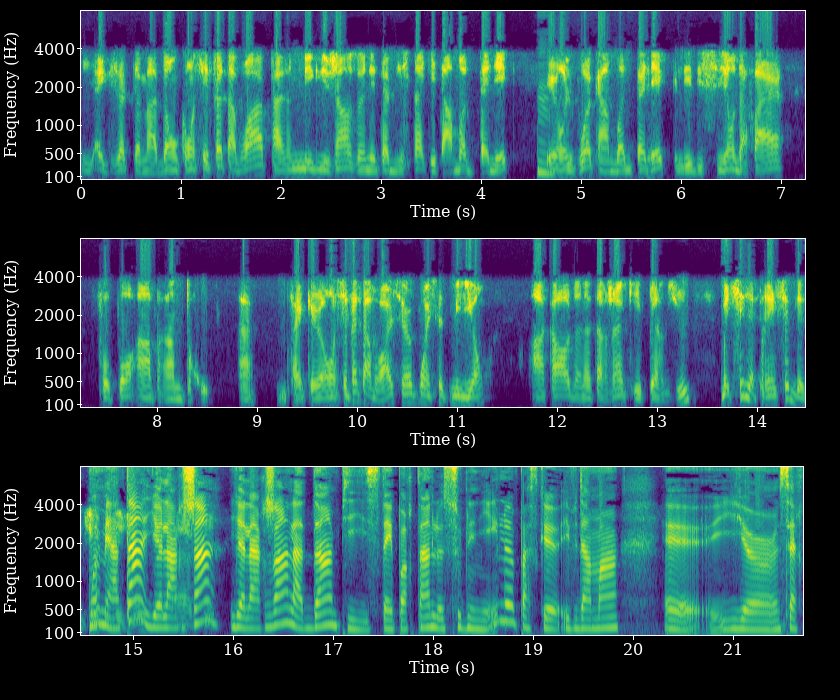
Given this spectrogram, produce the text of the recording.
Exactement. Donc, on s'est fait avoir par une négligence d'un établissement qui est en mode panique. Hmm. Et on le voit qu'en mode panique, les décisions d'affaires, faut pas en prendre trop. Fait que, on s'est fait avoir. C'est 1,7 million encore de notre argent qui est perdu. Mais tu sais, le principe de Dieu. Oui, mais attends, il y a l'argent, il y a l'argent là-dedans, puis c'est important de le souligner là, parce que évidemment, euh, il y a un cer-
